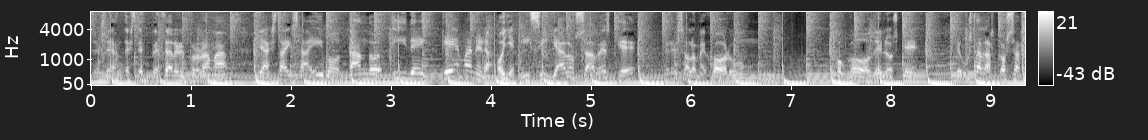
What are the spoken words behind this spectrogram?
Desde antes de empezar el programa ya estáis ahí votando y de qué manera. Oye, y si ya lo sabes que eres a lo mejor un poco de los que te gustan las cosas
